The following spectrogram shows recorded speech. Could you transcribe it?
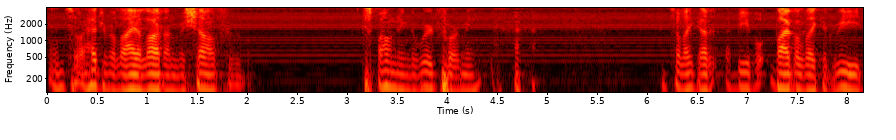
And so I had to rely a lot on Michelle for expounding the word for me until I got a Bible I could read.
